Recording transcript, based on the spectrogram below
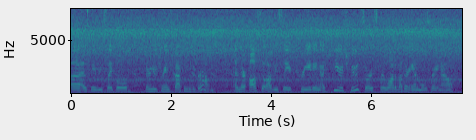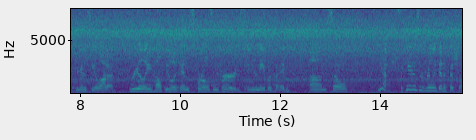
uh, as they recycle their nutrients back into the ground. And they're also obviously creating a huge food source for a lot of other animals right now. You're going to see a lot of really healthy looking squirrels and birds in your neighborhood. Um, so yeah, cicadas are really beneficial.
